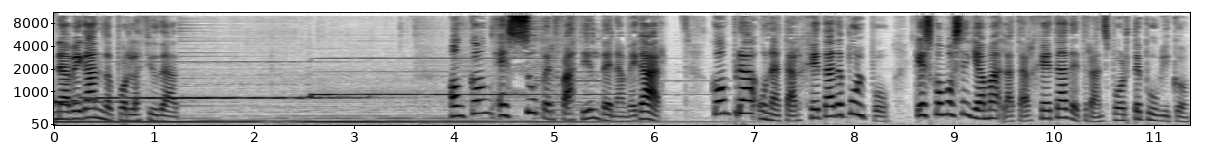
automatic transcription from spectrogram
Navegando por la ciudad. Hong Kong es súper fácil de navegar. Compra una tarjeta de pulpo, que es como se llama la tarjeta de transporte público.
